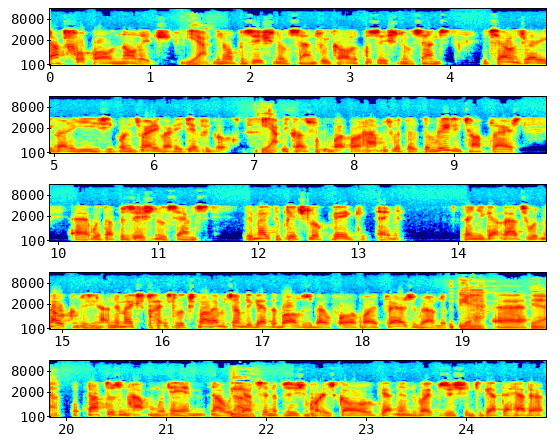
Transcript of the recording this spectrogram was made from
that's football knowledge. Yeah. You know, positional sense. We call it positional sense. It sounds very, very easy, but it's very, very difficult. Yeah. Because what, what happens with the, the really top players, uh, with their positional sense, they make the pitch look big, Eamon. Then you get lads with no position, and they make the place look small. Every time they get the ball, there's about four or five players around them. Yeah. Uh, yeah. That doesn't happen with him. Now, he no. gets in a position for his goal, getting in the right position to get the header,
